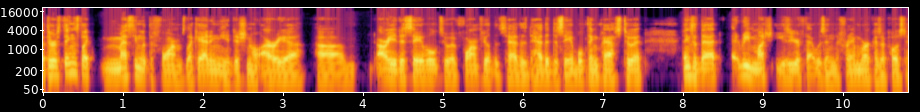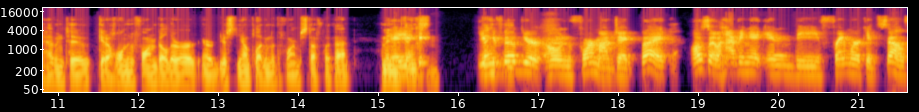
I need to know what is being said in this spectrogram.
But there are things like messing with the forms, like adding the additional ARIA, um, ARIA disabled to a form field that's had the, had the disabled thing passed to it. Things like that. It'd be much easier if that was in the framework as opposed to having to get a whole new form builder or, or just, you know, plug into the form stuff with that. I mean, Yeah, could- You Thank could you. build your own form object, but Yeah. also having it in the framework itself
